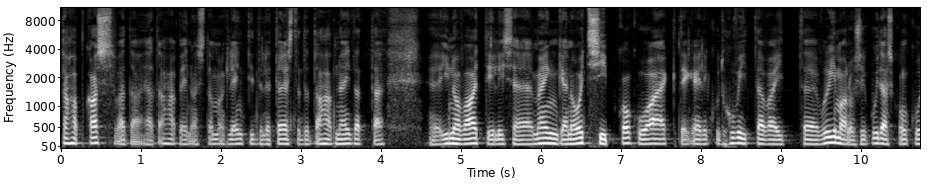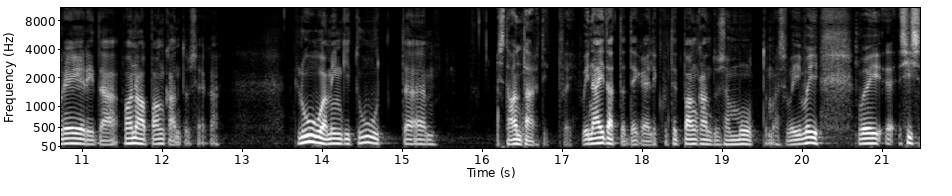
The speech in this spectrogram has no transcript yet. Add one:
tahab kasvada ja tahab ennast oma klientidele tõestada, tahab näidata eh, innovaatilise mängijana, otsib kogu aeg tegelikult huvitavaid eh, võimalusi, kuidas konkureerida vana pangandusega. luua mingit uut äh, standardit või, või näidata tegelikult, et pangandus on muutumas või, või või siis,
